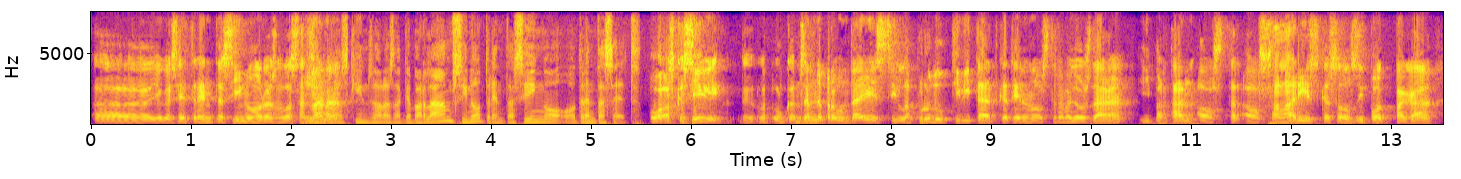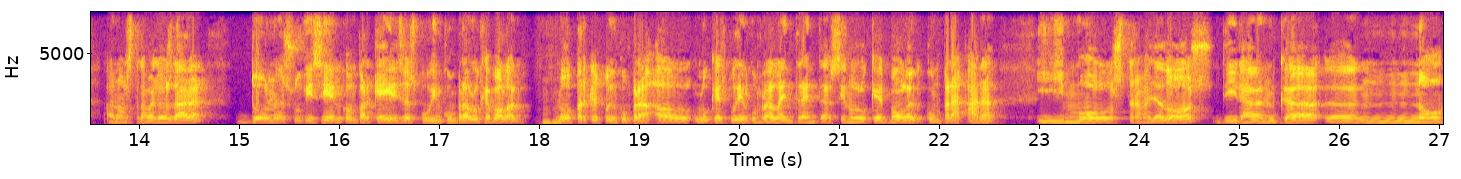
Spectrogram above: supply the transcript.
eh, jo què sé, 35 hores a la setmana. No les 15 hores de què parlàvem, sinó 35 o, o 37. O les que sigui. El que ens hem de preguntar és si la productivitat que tenen els treballadors d'ara, i per tant els, els salaris que se'ls hi pot pagar en els treballadors d'ara, dona suficient com perquè ells es puguin comprar el que volen. Uh -huh. No perquè es puguin comprar el, el que es podien comprar l'any 30, sinó el que volen comprar ara. I molts treballadors diran que eh, no,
